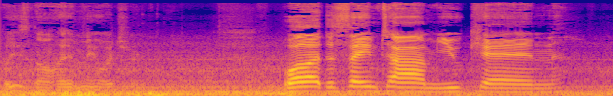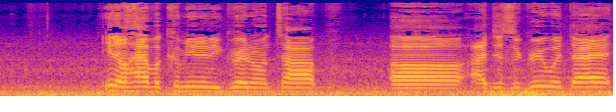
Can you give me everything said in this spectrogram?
please don't hit me with your while at the same time you can you know have a community grid on top. Uh i disagree with that.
